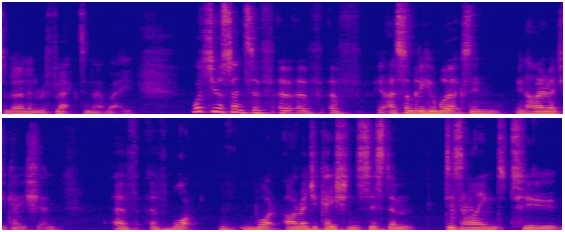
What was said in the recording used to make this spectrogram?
to learn and reflect in that way. What's your sense of of, of as somebody who works in in higher education of of what what our education system designed to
